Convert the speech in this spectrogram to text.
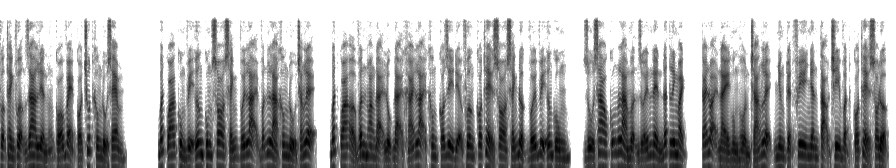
phượng thành phượng ra liền có vẻ có chút không đủ xem. Bất quá cùng vị ương cung so sánh với lại vẫn là không đủ trắng lệ, bất quá ở vân hoang đại lục đại khái lại không có gì địa phương có thể so sánh được với vị ương cung, dù sao cũng là mượn dưới nền đất linh mạch, cái loại này hùng hồn tráng lệ nhưng tuyệt phi nhân tạo chi vật có thể so được.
